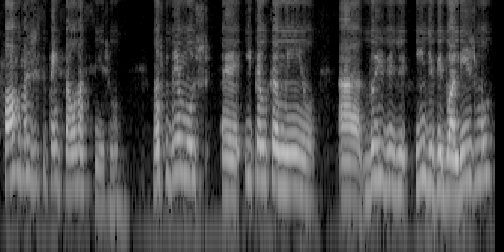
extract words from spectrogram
formas de se pensar o racismo. Nós podemos é, ir pelo caminho do individualismo,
